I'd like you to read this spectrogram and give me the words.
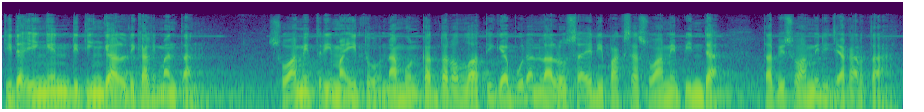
tidak ingin ditinggal di Kalimantan suami terima itu namun kata Allah tiga bulan lalu saya dipaksa suami pindah tapi suami di Jakarta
